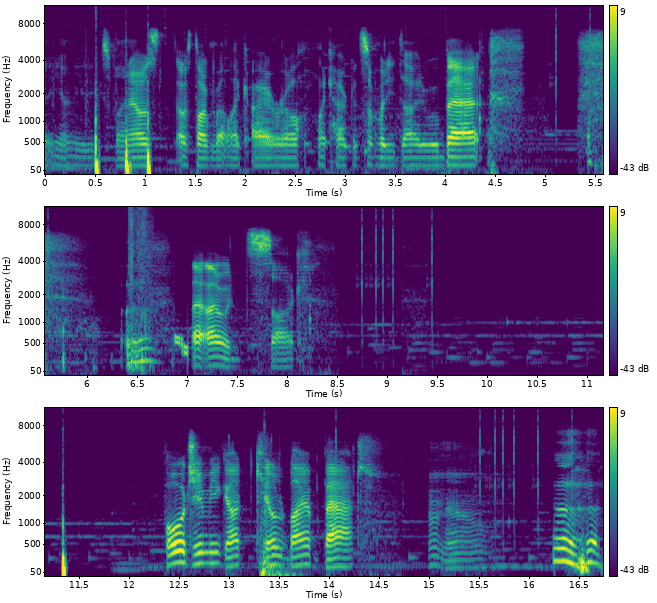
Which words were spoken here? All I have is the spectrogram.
it. You don't need to explain it. I was I was talking about like IRL. Like, how could somebody die to a bat? that, that would suck. Poor Jimmy got killed by a bat. Oh no.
